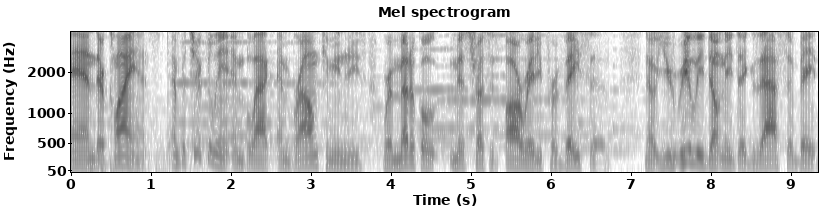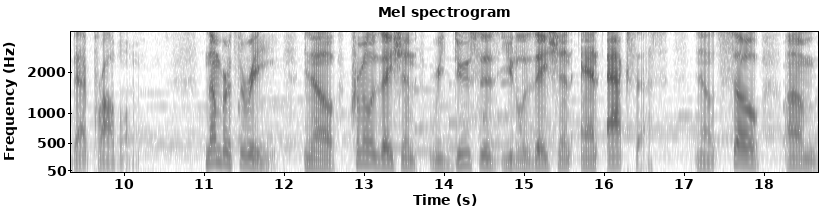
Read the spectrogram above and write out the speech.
and their clients, and particularly in black and brown communities where medical mistrust is already pervasive. Now, you really don't need to exacerbate that problem. Number three, you know, criminalization reduces utilization and access. You know, so um,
